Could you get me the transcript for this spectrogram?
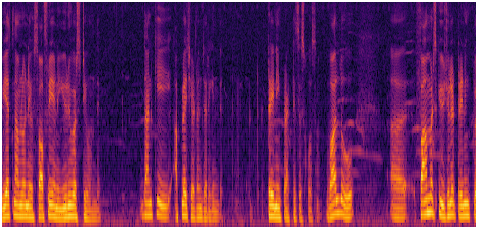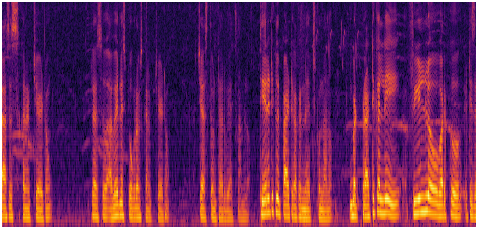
వియత్నాంలోని సాఫ్రీ అనే యూనివర్సిటీ ఉంది. దానికి అప్లై చేయడం జరిగింది ట్రైనింగ్ ప్రాక్టీసెస్ కోసం. వాళ్ళు ఫార్మర్స్కి యూజువల్లీ ట్రైనింగ్ క్లాసెస్ కనెక్ట్ చేయడం ప్లస్ అవేర్నెస్ ప్రోగ్రామ్స్ కనెక్ట్ చేయడం చేస్తుంటారు వియత్నాంలో. థియరిటికల్ ప్యాట్కి అక్కడ నేర్చుకున్నాను. బట్ ప్రాక్టికల్లీ ఫీల్డ్లో work it is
